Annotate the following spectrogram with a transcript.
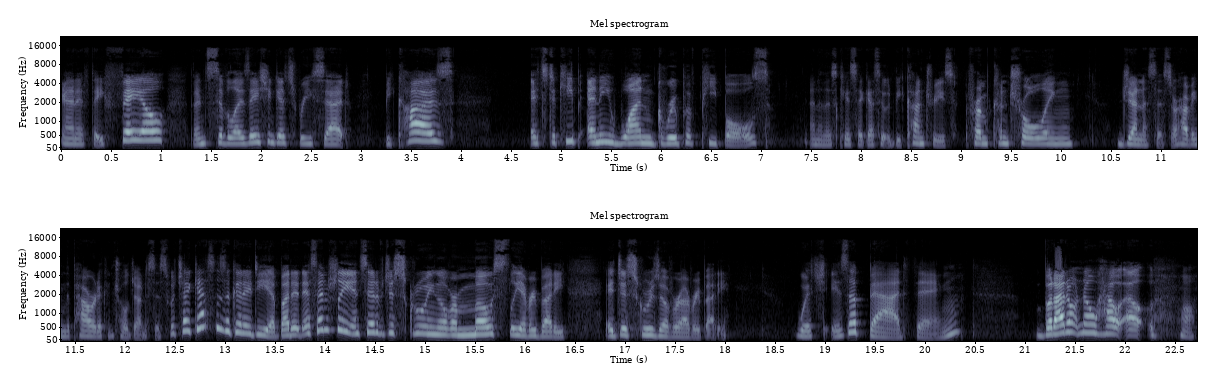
And if they fail, then civilization gets reset because it's to keep any one group of peoples, and in this case, I guess it would be countries, from controlling Genesis or having the power to control Genesis, which I guess is a good idea. But it essentially, instead of just screwing over mostly everybody, it just screws over everybody, which is a bad thing. But I don't know how else. Well,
